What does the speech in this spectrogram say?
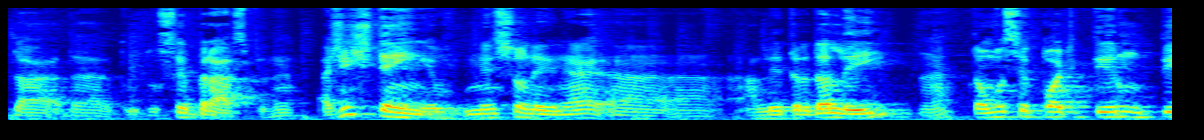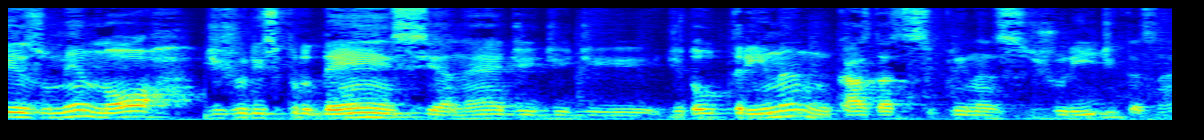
da, da, do, do Sebrasp, né? A gente tem, eu mencionei, né, a, a letra da lei, né? Então você pode ter um peso menor de jurisprudência, né, de, de, de, de doutrina, no caso das disciplinas jurídicas, né?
